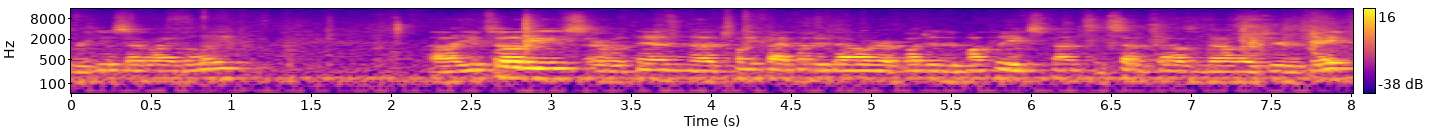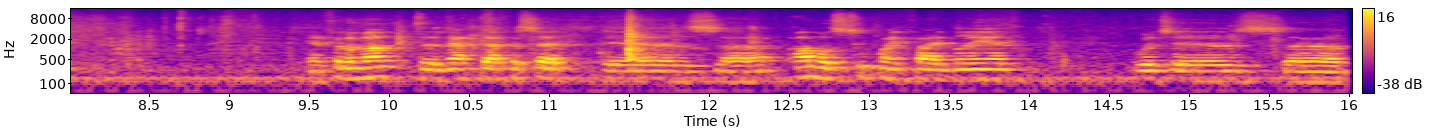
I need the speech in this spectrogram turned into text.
to reduce our liability. Uh, Utilities are within uh, $2,500 budgeted monthly expense and $7,000 year-to-date. And for the month, the net deficit is almost 2.5 million, which is uh,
